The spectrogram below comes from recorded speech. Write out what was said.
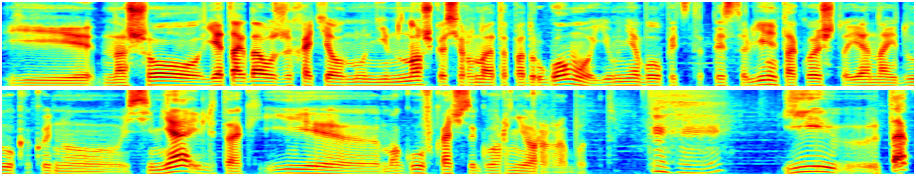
И нашел, я тогда уже хотел, ну, немножко все равно это по-другому, и у меня было предста- представление такое, что я найду какой ну, семья или так, и э, могу в качестве гувернера работать. Мгм. И так,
